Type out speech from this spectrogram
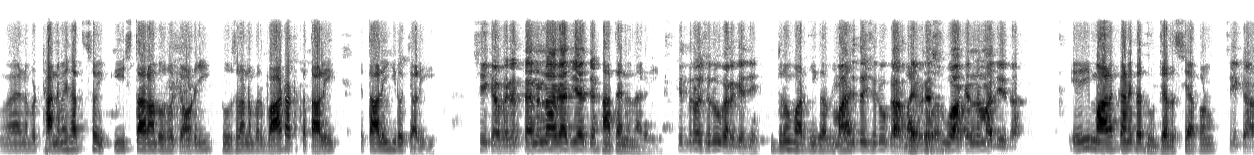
ਮੋਬਾਈਲ ਨੰਬਰ 98721 17264 ਜੀ ਦੂਸਰਾ ਨੰਬਰ 6241 44040 ਜੀ। ਠੀਕ ਹੈ ਵੀਰੇ ਤਿੰਨ ਨਾਗ ਆ ਜੀ ਅੱਜ? ਹਾਂ ਤਿੰਨ ਨਗ ਜੀ। ਕਿੱਧਰੋਂ ਸ਼ੁਰੂ ਕਰਗੇ ਜੀ? ਜਿੱਧਰੋਂ ਮਰਜ਼ੀ ਲਓ ਮੱਝ ਤੋਂ ਸ਼ੁਰੂ ਕਰਦੇ ਵੀਰੇ ਸੂਆ ਕਿੰਨਾ ਮੱਝੇ ਦਾ ਇਹ ਜੀ ਮਾਲਕਾਂ ਨੇ ਤਾਂ ਦੂਜਾ ਦੱਸਿਆ ਆਪਾਂ ਨੂੰ। ਠੀਕ ਆ।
